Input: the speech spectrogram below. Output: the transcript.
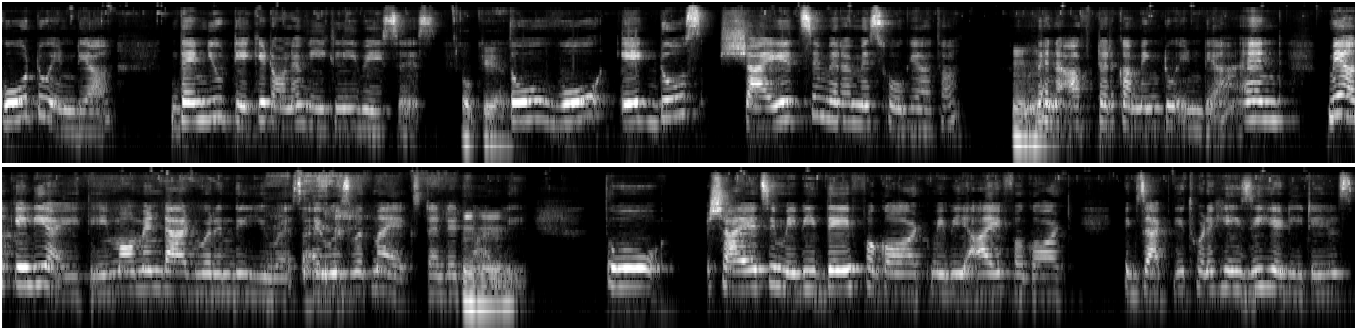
go to India then you take it on a weekly basis तो वो एक डोज शायद से मेरा मिस हो गया था। When after coming to India and मैं अकेली आई थी mom and dad were in the US I was with my extended family तो शायद से maybe they forgot maybe I forgot exactly थोड़े हेजी है डिटेल्स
